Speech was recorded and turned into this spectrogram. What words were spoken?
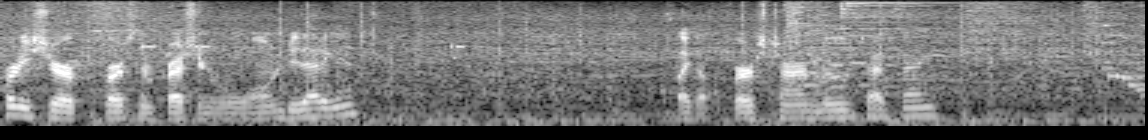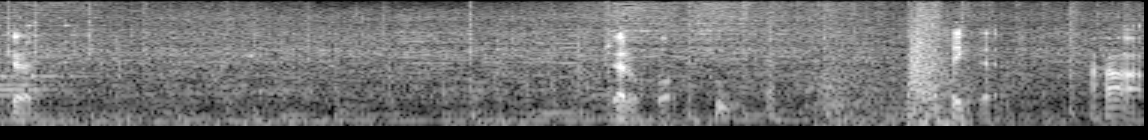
Pretty sure first impression won't do that again. Like a first turn move type thing. Okay. Shadow Claw. Cool. I take that. Aha.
